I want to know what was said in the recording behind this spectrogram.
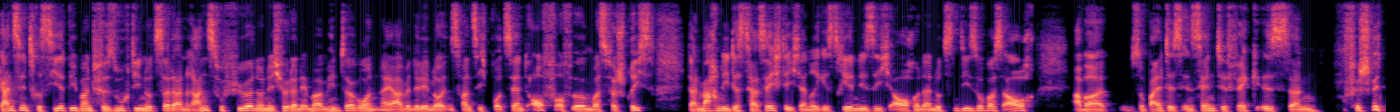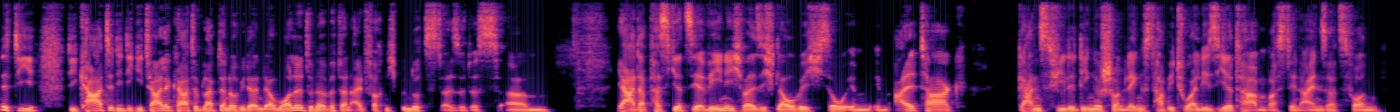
ganz interessiert, wie man versucht, die Nutzer dann ranzuführen. Und ich höre dann immer im Hintergrund, naja, wenn du den Leuten 20 Prozent off auf irgendwas versprichst, dann machen die das tatsächlich. Dann registrieren die sich auch und dann nutzen die sowas auch. Aber sobald das Incentive weg ist, dann verschwindet die, die Karte, die digitale Karte bleibt dann auch wieder in der Wallet und dann wird dann einfach nicht benutzt. Also das, ähm, ja, da passiert sehr wenig, weil sich, glaube ich, so im, im Alltag ganz viele Dinge schon längst habitualisiert haben, was den Einsatz von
